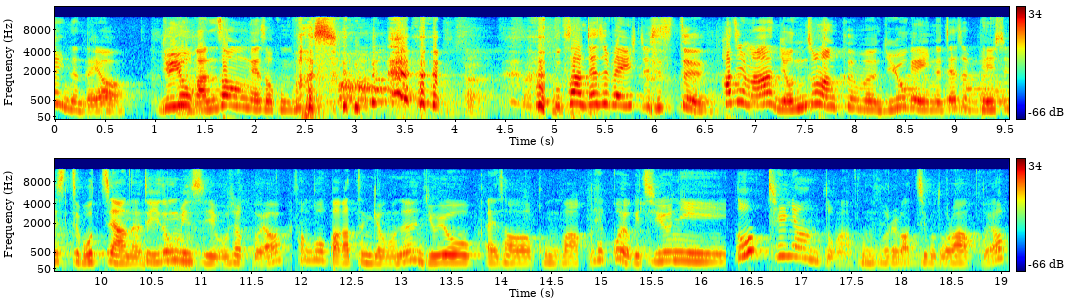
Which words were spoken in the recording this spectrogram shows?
섞여 있는데요. 뉴욕 안성에서 공부하신 국산 재즈 베이시스트. 하지만 연주만큼은 뉴욕에 있는 재즈 베이시스트 못지않은 이동민 씨 모셨고요. 성구 오빠 같은 경우는 뉴욕에서 공부했고 여기 지윤이도 7년 동안 공부를 마치고 돌아왔고요.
